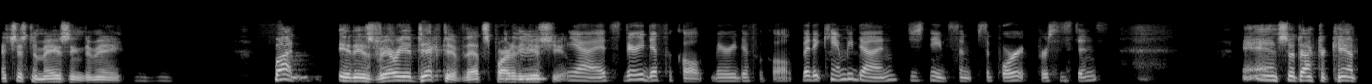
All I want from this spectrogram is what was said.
it's just amazing to me. Mm-hmm. but it is very addictive. That's part of the mm-hmm. issue. Yeah it's very difficult very difficult. But it can be done. Just needs some support persistence. And so dr kent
